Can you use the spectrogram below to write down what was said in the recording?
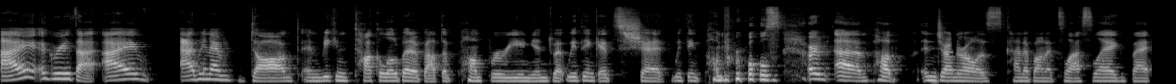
I agree with that. I've Abby and I've dogged, and we can talk a little bit about the pump reunion, but we think it's shit. We think pump rules or um, pump in general is kind of on its last leg. But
